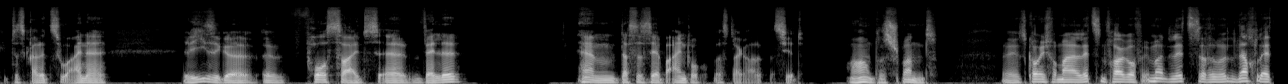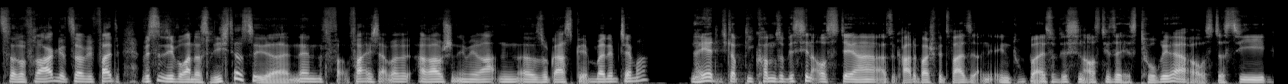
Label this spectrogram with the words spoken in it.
gibt es geradezu eine riesige äh, Foresight-Welle. Ähm, das ist sehr beeindruckend, was da gerade passiert. Oh, das ist spannend. Äh, jetzt komme ich von meiner letzten Frage auf immer letztere, noch letztere Fragen. Jetzt habe ich falsch. Wissen Sie, woran das liegt, dass Sie in den Vereinigten Arabischen Emiraten äh, so Gas geben bei dem Thema? Naja, ich glaube, die kommen so ein bisschen aus der, also gerade beispielsweise in Dubai, so ein bisschen aus dieser Historie heraus, dass sie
